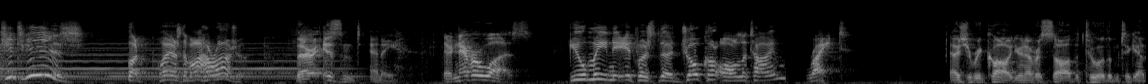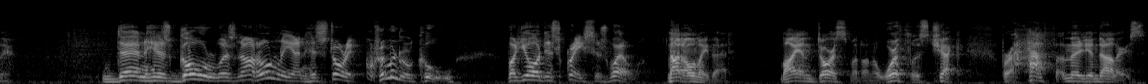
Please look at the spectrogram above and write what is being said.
That it is. But where's the Maharaja? There isn't any. There never was. You mean it was the Joker all the time? Right. As you recall, you never saw the two of them together. Then his goal was not only an historic criminal coup, but your disgrace as well. Not only that, my endorsement on a worthless check for half a million dollars.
